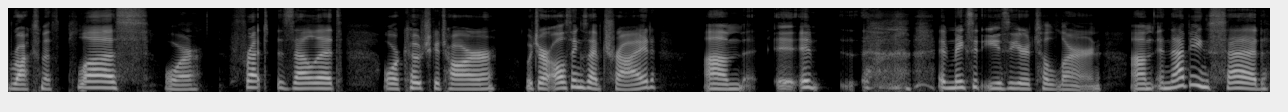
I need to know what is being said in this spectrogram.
Rocksmith Plus or Fret Zealot or Coach Guitar, which are all things I've tried, um, it, it it makes it easier to learn. Um, and that being said,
